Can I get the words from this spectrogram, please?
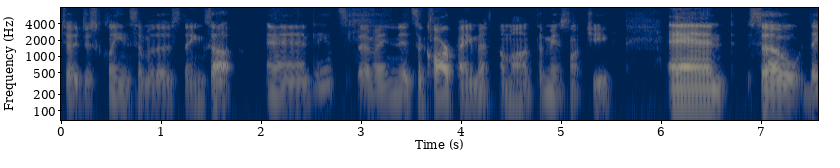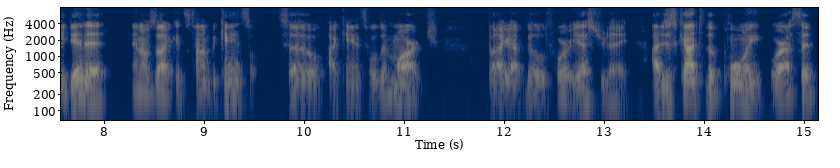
to just clean some of those things up, and it's I mean it's a car payment a month. I mean it's not cheap, and so they did it, and I was like it's time to cancel. So I canceled in March, but I got billed for it yesterday. I just got to the point where I said,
